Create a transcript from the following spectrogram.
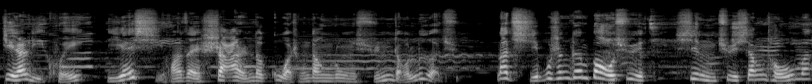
既然李逵也喜欢在杀人的过程当中寻找乐趣。那岂不是跟鲍旭兴趣相投吗？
